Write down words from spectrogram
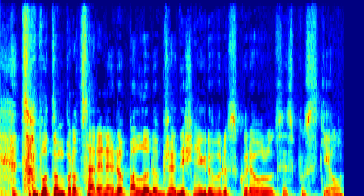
to potom pro cary nedopadlo dobře, když někdo v Rusku revoluci spustil.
